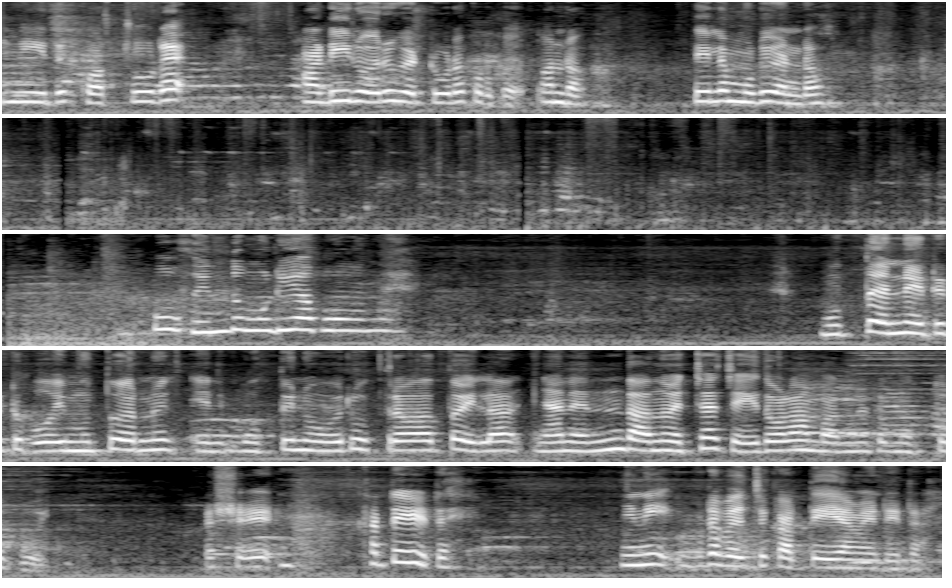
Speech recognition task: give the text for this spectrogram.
ഇനി ഇത് കുറച്ചുകൂടെ അടിയിൽ ഒരു കെട്ടുകൂടെ കൊടുക്കുക കണ്ടോ? ഇതിലെ മുടി കണ്ടോ? ഓ എന്ത് മുടിയാ പോകുന്നേ? മുത്ത് എന്നെ ഇട്ടിട്ട് പോയി. മുത്ത് പറഞ്ഞു മുത്തിന് ഒരു ഉത്തരവാദിത്വം ഇല്ല. ഞാൻ എന്താന്ന് വെച്ചാൽ ചെയ്തോളാൻ പറഞ്ഞിട്ട് മുത്ത് പോയി. പക്ഷേ കട്ട് ചെയ്യട്ടെ? ഇനി ഇവിടെ വെച്ച് കട്ട് ചെയ്യാൻ വേണ്ടിയിട്ടാണ്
